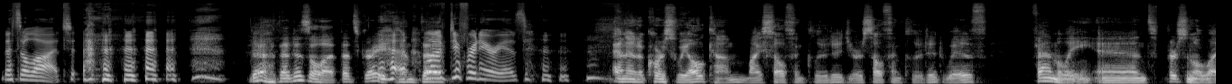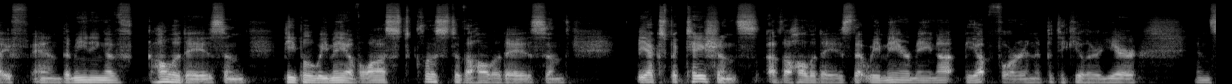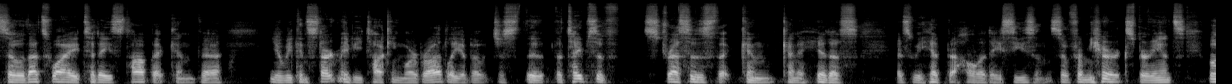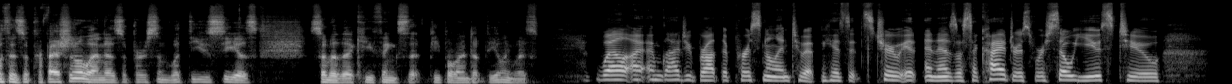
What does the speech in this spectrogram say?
That's a lot. Yeah, that is a lot. That's great. And, a lot uh, of different areas. and then, of course, we all come, myself included, yourself included, with family and personal life and the meaning of holidays and people we may have lost close to the holidays and the expectations of the holidays that we may or may not be up for in a particular year. And so that's why today's topic and, uh, you know, we can start maybe talking more broadly about just the, the types of stresses that can kind of hit us as we hit the holiday season. So, from your experience, both as a professional and as a person, what do you see as some of the key things that people end up dealing with? Well, I, am glad you brought the personal into it because it's true. It, and as a psychiatrist, we're so used to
